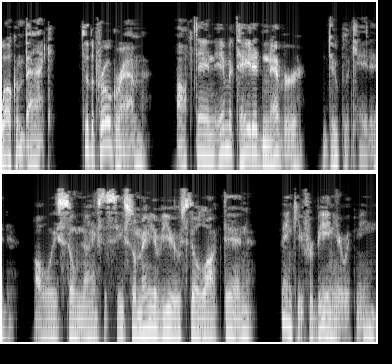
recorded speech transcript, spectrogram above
Welcome back to the program. Often imitated, never duplicated. Always so nice to see so many of you still locked in. Thank you for being here with me.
